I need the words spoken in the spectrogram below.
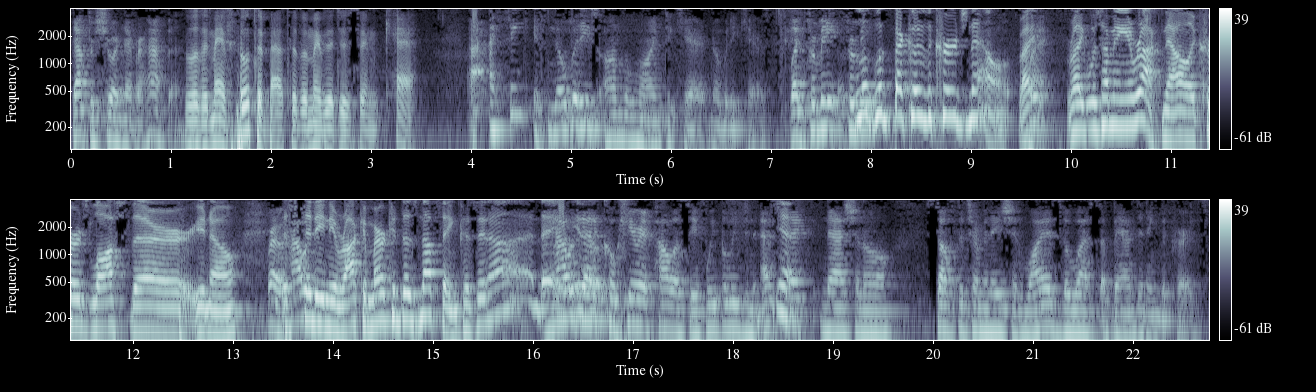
that for sure never happened. Well, they may have thought about it, but maybe they just didn't care. I, I think if nobody's on the line to care, nobody cares. Like for me, for Look, me, look back to the Kurds now, right? Right. Right. What's happening in Iraq now? The Kurds lost their, you know, Right, the city in Iraq. America does nothing because they, uh, they. how is that know, a coherent policy? If we believed in ethnic, national self determination, why is the West abandoning the Kurds?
